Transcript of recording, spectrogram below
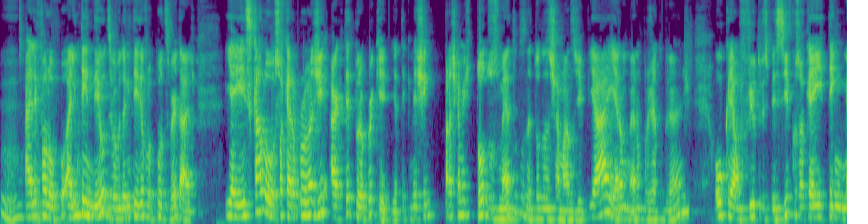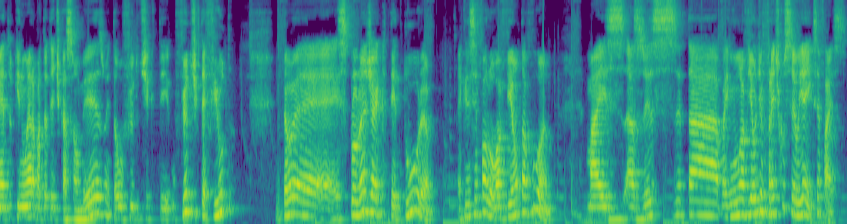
Uhum. Aí ele falou, aí ele entendeu, o desenvolvedor entendeu, falou, putz, verdade. E aí escalou, só que era um problema de arquitetura, por quê? Ia ter que mexer em praticamente todos os métodos, né? Todas as chamadas de API, era um, era um projeto grande, ou criar um filtro específico, só que aí tem método que não era para ter autenticação mesmo, então o filtro tinha que ter. O filtro tinha que ter filtro. Então, é, esse problema de arquitetura é que você falou, o avião tá voando mas às vezes você tá. Vai vir um avião de frente com o seu, e aí, o que você faz?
